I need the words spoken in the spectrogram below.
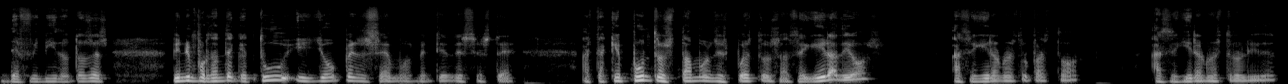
definido. Entonces, importante que tú y yo pensemos, ¿me entiendes? Este, hasta qué punto estamos dispuestos a seguir a Dios, a seguir a nuestro pastor, a seguir a nuestro líder,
